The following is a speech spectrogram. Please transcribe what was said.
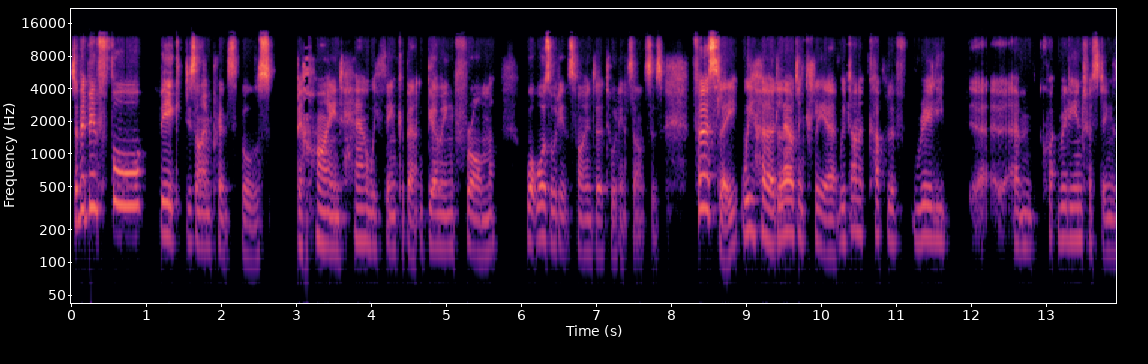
So there have been four big design principles behind how we think about going from what was Audience Finder to Audience Answers. Firstly, we heard loud and clear, we've done a couple of really uh, um, quite really interesting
